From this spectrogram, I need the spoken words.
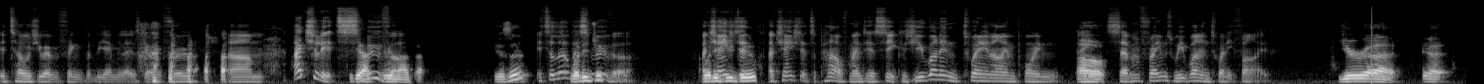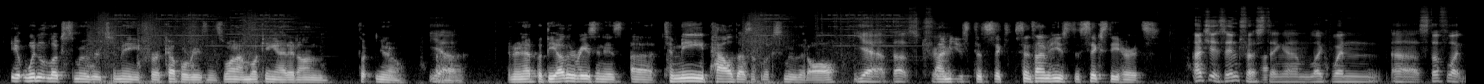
it tells you everything that the emulator is going through. um, actually, it's smoother. that. Is it? It's a little What bit you- smoother. what I did you changed do? it. I changed it to PAL from NTSC because you run in twenty nine point eight Oh. seven frames. We run in twenty five. You're uh, uh, it wouldn't look smoother to me for a couple reasons. One, I'm looking at it on, th- you know, Yeah. uh, internet. But the other reason is, uh, to me, PAL doesn't look smooth at all. Yeah, that's true. I'm used to six since I'm used to 60 hertz. Actually, it's interesting. Um, like when uh, stuff like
